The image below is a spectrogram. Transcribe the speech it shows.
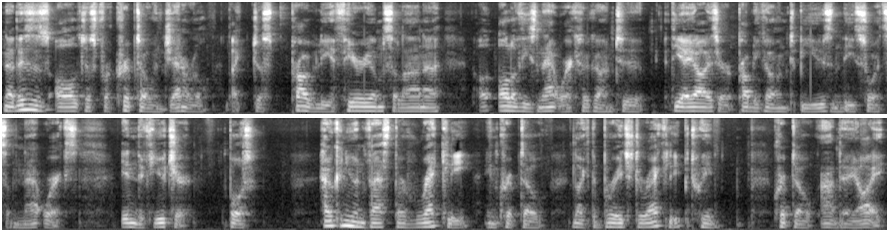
Now this is all just for crypto in general like just probably ethereum solana all of these networks are going to the ais are probably going to be using these sorts of networks in the future. But how can you invest directly in crypto like the bridge directly between crypto and AI.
